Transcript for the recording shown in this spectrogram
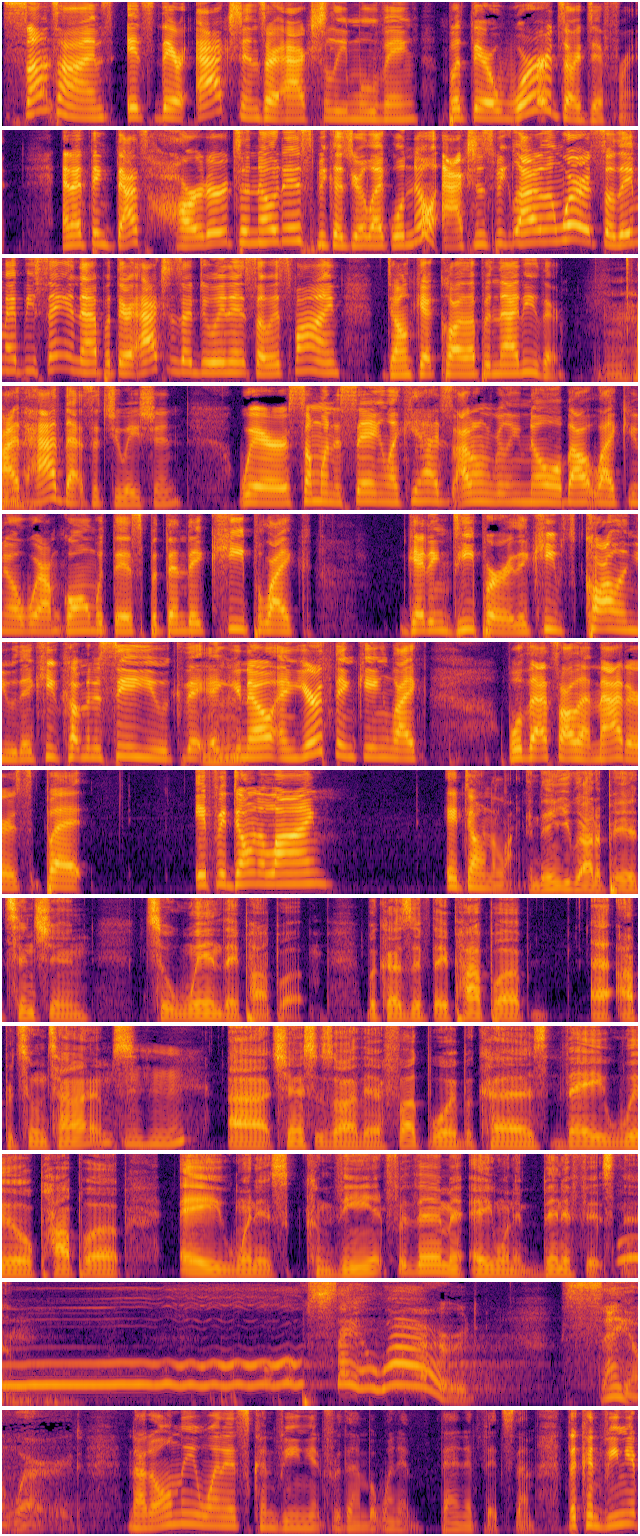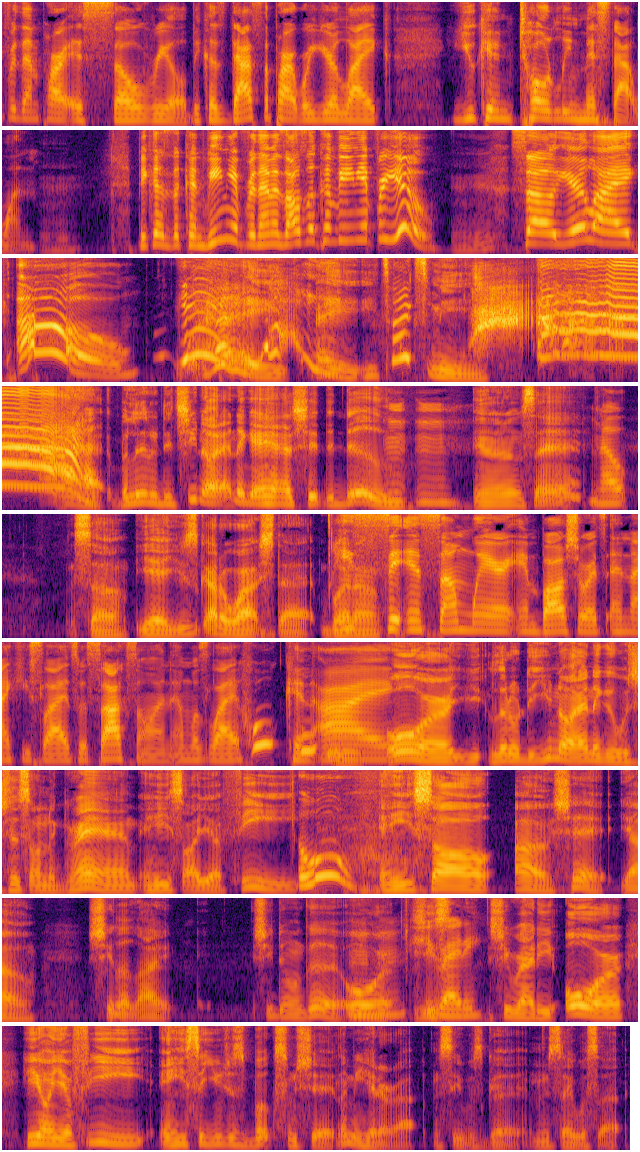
Sometimes it's their actions are actually moving, but their words are different. And I think that's harder to notice because you're like, well, no, actions speak louder than words. So they might be saying that, but their actions are doing it. So it's fine. Don't get caught up in that either. Mm-hmm. I've had that situation where someone is saying, like, yeah, I just, I don't really know about like, you know, where I'm going with this. But then they keep like, getting deeper. They keep calling you. They keep coming to see you. They, You know, and you're thinking like, well, that's all that matters. But if it don't align, it don't align. And then you got to pay attention to when they pop up. Because if they pop up at opportune times, uh, chances are they're fuckboy because they will pop up A, when it's convenient for them, and A, when it benefits them. Ooh, say a word. Say a word. Not only when it's convenient for them, but when it benefits them. The convenient for them part is so real because that's the part where you're like, you can totally miss that one. Because the convenient for them is also convenient for you. So you're like, oh, yeah. Hey, hey, he texts me. Ah, but little did you know that nigga ain't had shit to do. You know what I'm saying? Nope. So yeah, you just gotta watch that. But He's um, sitting somewhere in ball shorts and Nike slides with socks on and was like, who can I? or you, little do you know that nigga was just on the gram and he saw your feed Ooh. and he saw, oh shit, yo, she look like she doing good, or Mm-hmm. She ready. she ready, or he on your feed and he said you just booked some shit. Let me hit her up and see what's good. Let me say what's up.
